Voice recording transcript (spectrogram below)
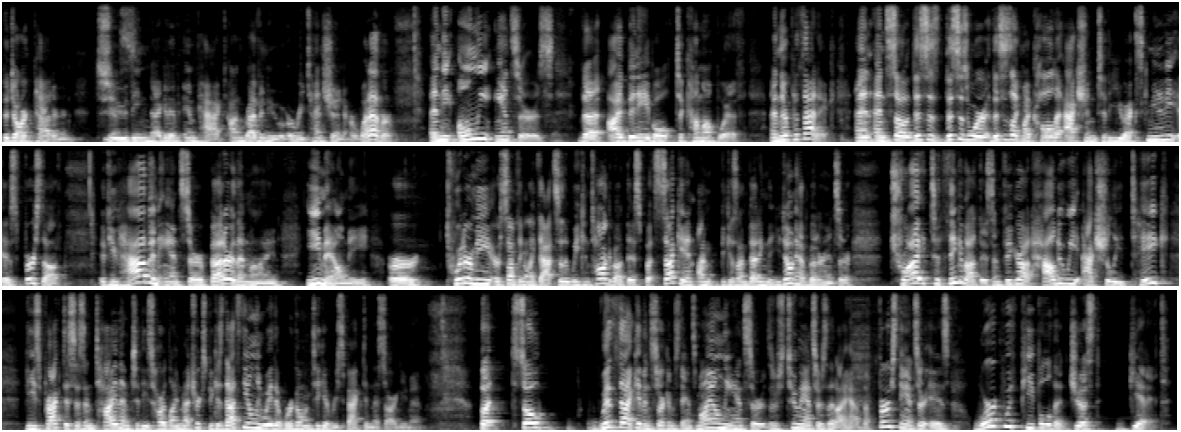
the dark pattern to Yes. the negative impact on revenue or retention or whatever. And the only answers that I've been able to come up with and they're pathetic. And and so this is this is where this is like my call to action to the UX community is first off, if you have an answer better than mine, email me or Twitter me or something like that so that we can talk about this. But second, I'm because I'm betting that you don't have a better answer, try to think about this and figure out how do we actually take these practices and tie them to these hardline metrics because that's the only way that we're going to get respect in this argument. But so, with that given circumstance, my only answer there's two answers that I have. The first answer is work with people that just get it.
